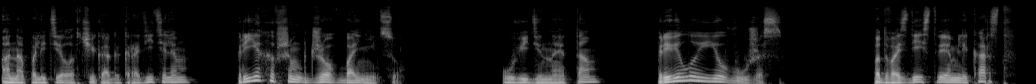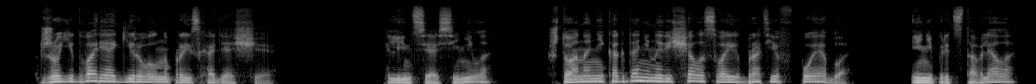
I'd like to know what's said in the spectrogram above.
Она полетела в Чикаго к родителям, приехавшим к Джо в больницу. Увиденное там привело ее в ужас. Под воздействием лекарств Джо едва реагировал на происходящее. Линдси осенила, что она никогда не навещала своих братьев в Пуэбло и не представляла,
